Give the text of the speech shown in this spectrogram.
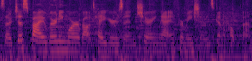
So just by learning more about tigers and sharing that information is going to help them.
